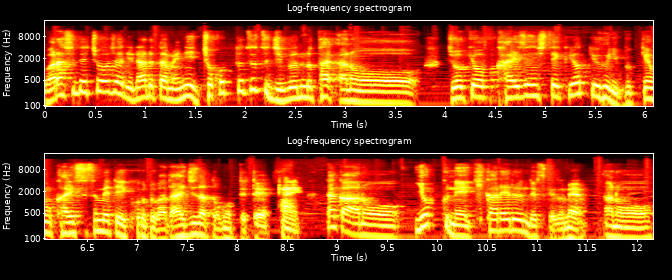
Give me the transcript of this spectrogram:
わらしべ長者になるためにちょこっとずつ自分のたあのー状況を改善していくよっていうふうに物件を買い進めていくことが大事だと思っててはい。なんかあのーよくね聞かれるんですけどね。あのー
